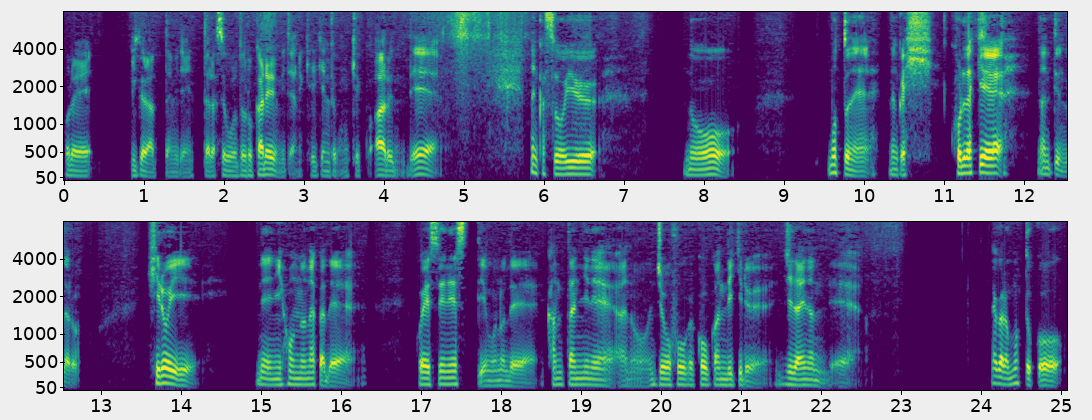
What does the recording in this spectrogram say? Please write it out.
これ、いくらあったみたいに言ったらすごい驚かれるみたいな経験とかも結構あるんで、なんかそういうのを、もっとね、なんかこれだけ、なんて言うんだろう。広い、ね、日本の中で、こう SNS っていうもので簡単にね、あの、情報が交換できる時代なんで、だからもっとこう、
